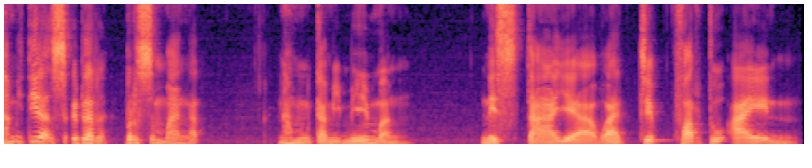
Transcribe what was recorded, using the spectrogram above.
Kami tidak sekedar bersemangat, namun kami memang niscaya wajib fardu ain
